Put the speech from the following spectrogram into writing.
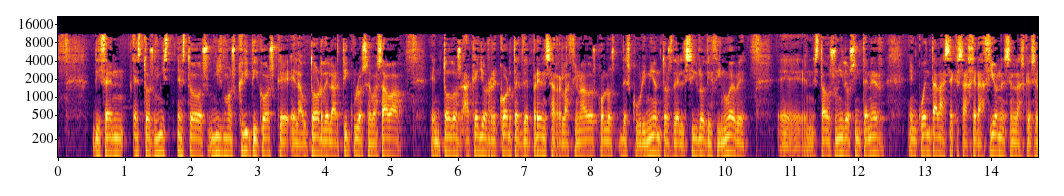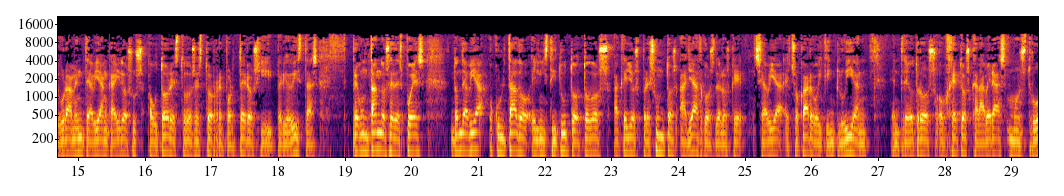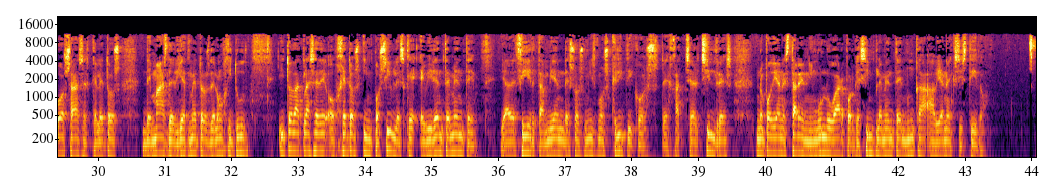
Dicen estos, estos mismos críticos que el autor del artículo se basaba en todos aquellos recortes de prensa relacionados con los descubrimientos del siglo XIX eh, en Estados Unidos sin tener en cuenta las exageraciones en las que seguramente habían caído sus autores, todos estos reporteros y periodistas, preguntándose después dónde había ocultado el instituto todos aquellos presuntos hallazgos de los que se había hecho cargo y que incluían, entre otros objetos, calaveras monstruosas, esqueletos de más de 10 metros de longitud y toda clase de objetos imposibles que, evidentemente, y a decir también de esos mismos críticos de Hatcher Childress, no podían estar en ningún lugar porque simplemente nunca habían existido.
